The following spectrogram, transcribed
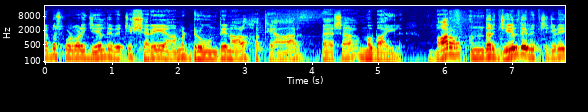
ਐਬਸਫੋਰਡ ਵਾਲੀ ਜੇਲ੍ਹ ਦੇ ਵਿੱਚ ਸ਼ਰੇਆਮ ਡਰੋਨ ਦੇ ਨਾਲ ਹਥਿਆਰ ਪੈਸਾ ਮੋਬਾਈਲ ਬਾਹਰੋਂ ਅੰਦਰ ਜੇਲ੍ਹ ਦੇ ਵਿੱਚ ਜਿਹੜੇ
